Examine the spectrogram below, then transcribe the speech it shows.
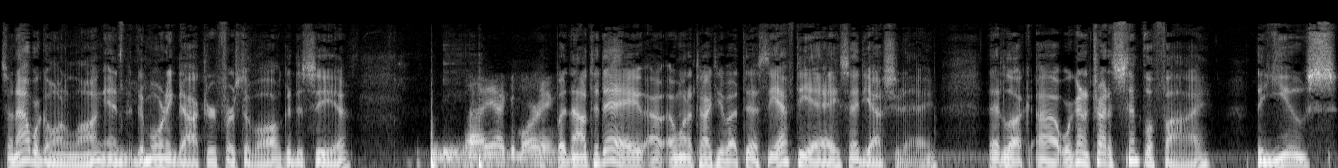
So now we're going along. And good morning, doctor. First of all, good to see you. Uh, yeah, good morning. But now today, I, I, want to talk to you about this. The FDA said yesterday that look, uh, we're going to try to simplify the use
